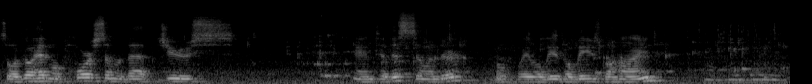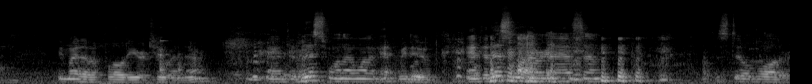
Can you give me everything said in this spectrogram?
So we'll go ahead and we'll pour some of that juice into this cylinder. Hopefully we'll leave the leaves behind. We might have a floaty or two in there. And to this one, I want to, we do. And to this one, we're going to add some distilled water.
